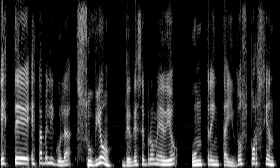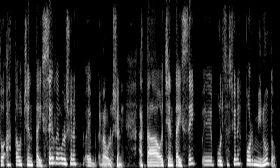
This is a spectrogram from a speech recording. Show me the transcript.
Este, esta película subió desde ese promedio un 32% hasta 86 revoluciones, eh, revoluciones, hasta 86 eh, pulsaciones por minuto.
